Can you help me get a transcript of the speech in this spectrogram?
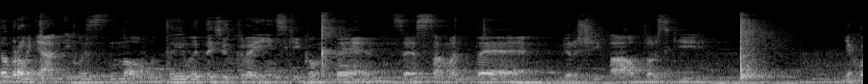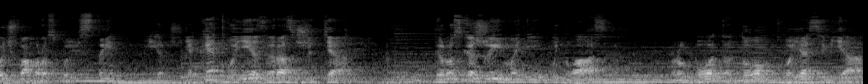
Доброго дня! І ви знову дивитесь український контент. Це саме те, вірші авторські. Я хочу вам розповісти вірш. Яке твоє зараз життя? Ти розкажи мені, будь ласка, робота, дом, твоя сім'я.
